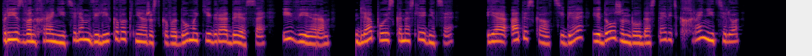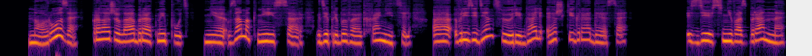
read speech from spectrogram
Призван хранителем Великого княжеского дома Киградеса и Вером для поиска наследницы. Я отыскал тебя и должен был доставить к хранителю. Но Роза проложила обратный путь не в замок Нейссар, где пребывает хранитель, а в резиденцию Регаль Эшки Градеса. Здесь невозбранно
